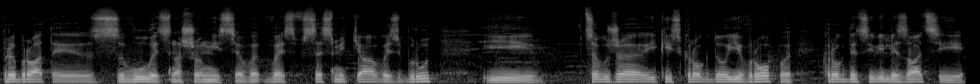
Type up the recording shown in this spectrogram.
прибрати з вулиць нашого місця ве- весь все сміття, весь бруд. І це вже якийсь крок до Європи, крок до цивілізації,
